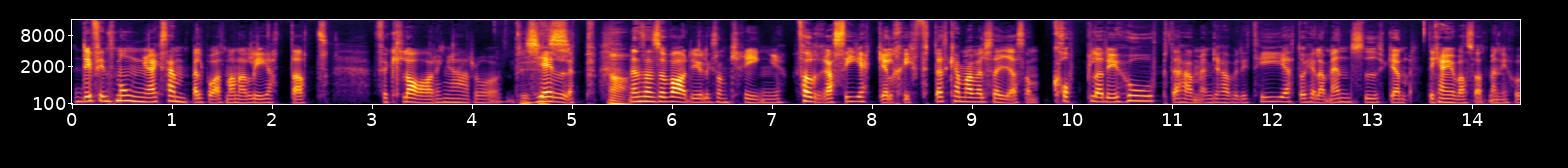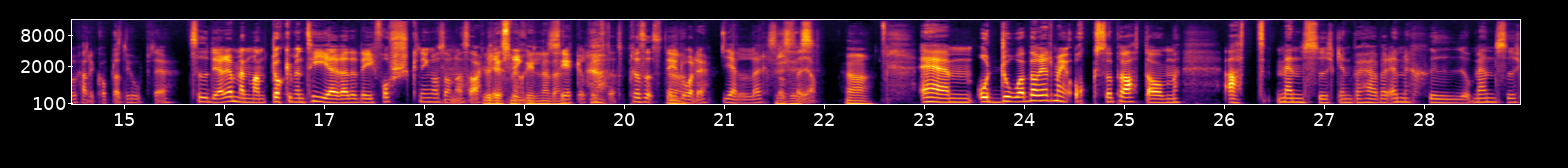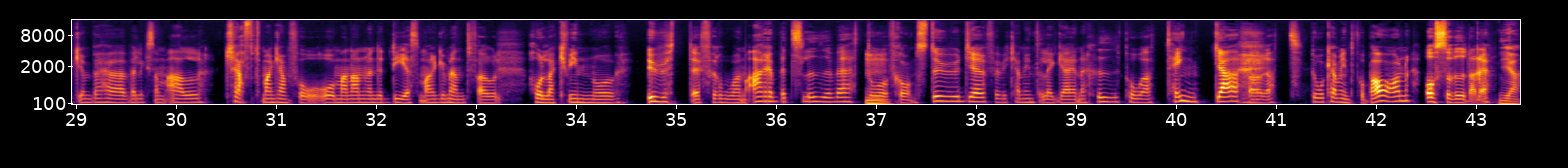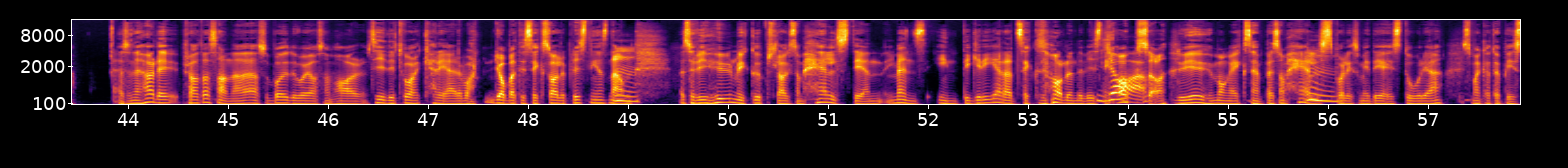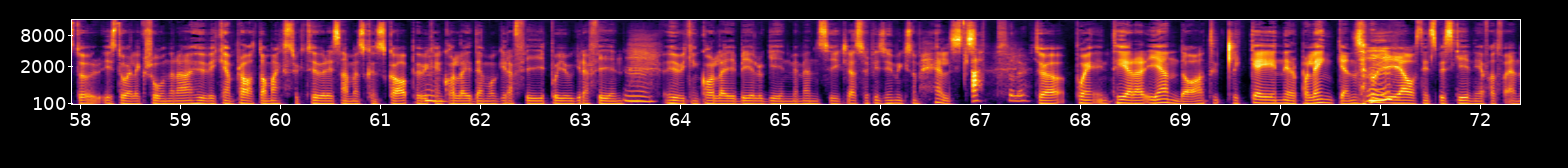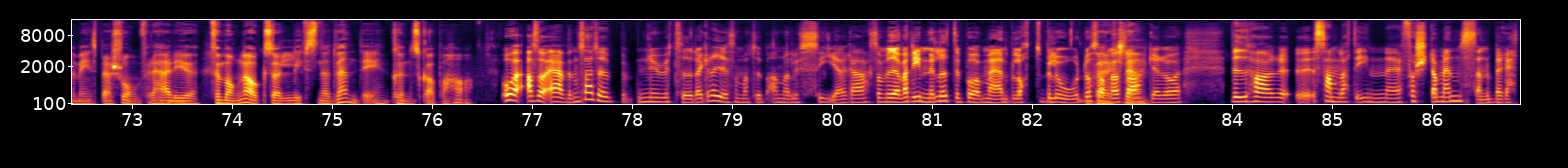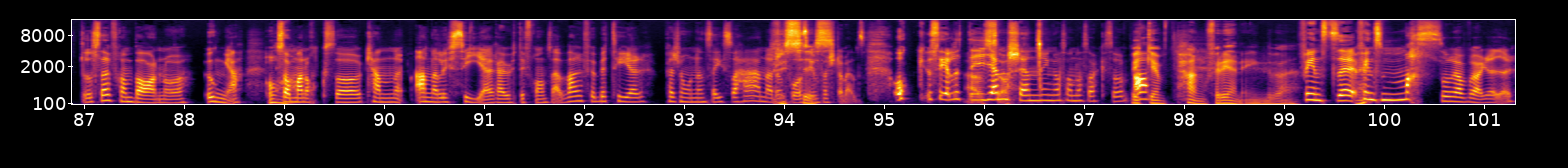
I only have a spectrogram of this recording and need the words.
Det finns många exempel på att man har letat förklaringar och Precis. hjälp. Ja. Men sen så var det ju liksom kring förra sekelskiftet kan man väl säga som kopplade ihop det här med graviditet och hela menscykeln. Det kan ju vara så att människor hade kopplat ihop det tidigare men man dokumenterade det i forskning och sådana saker det som är skillnaden. sekelskiftet. Precis, det är Ja. då det gäller så Precis. att säga. Ehm, och då började man ju också prata om att menscykeln behöver energi och menscykeln behöver liksom all kraft man kan få och man använder det som argument för att hålla kvinnor ute från arbetslivet Mm. och från studier för vi kan inte lägga energi på att tänka för att då kan vi inte få barn och så vidare. Ja. Alltså när jag hör dig prata Sanna, alltså både du och jag som har tidigt i vår karriär varit, jobbat i sexualupplysningens namn, Mm. Alltså det är hur mycket uppslag som helst i en mensintegrerad sexualundervisning Ja. också. Du ger ju hur många exempel som helst Mm. på liksom idéhistoria som man kan ta upp i histor- historielektionerna, hur vi kan prata om maktstrukturer i samhällskunskap, hur vi kan Mm. kolla i demografi på geografin, Mm. hur vi kan kolla i biologin med menscyklar. Så det finns ju hur mycket som helst. Absolut. Så jag poängterar igen då att klicka in ner på länken som Mm. i avsnittsbeskrivningen för att få ännu mer inspiration. För det här är ju för många också livsnödvändig kunskap att ha. Och alltså även så här typ nutida grejer som att typ analysera, som vi har varit inne lite på med blått blod och sådana saker. Och vi har eh, samlat in eh, första mensen-berättelser från barn och unga Åh, som man också kan analysera utifrån så här, varför beter personen sig så här när den får sin Precis. första mens. Och se lite Alltså. igenkänning och sådana saker. Så, ja, Vilken pangförening det var. finns, eh, finns massor av bra grejer.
